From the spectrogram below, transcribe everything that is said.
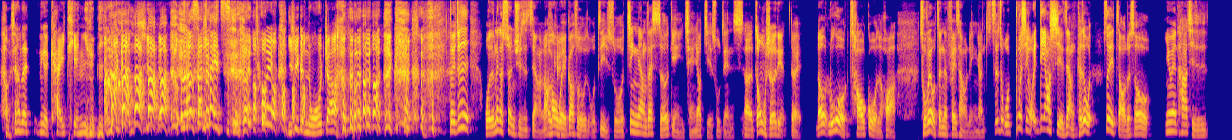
好像在那个开天眼一样的感觉，我是三太子，对，你是一个哪吒，对，就是我的那个顺序是这样，然后我也告诉我我自己说，尽量在十二点以前要结束这件事，呃，中午十二点，对，然后如果我超过的话，除非我真的非常有灵感，这是我不行，我一定要写这样。可是我最早的时候，因为它其实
